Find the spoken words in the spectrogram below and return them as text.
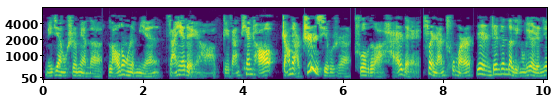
没见过世面的劳动人民，咱也得啊给咱天朝长点志气，不是？说不得，还是得愤然出门，认认真真的领略人家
